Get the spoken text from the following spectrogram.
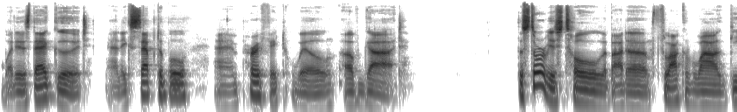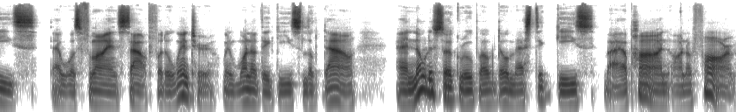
what is that good and acceptable and perfect will of God. The story is told about a flock of wild geese that was flying south for the winter when one of the geese looked down and noticed a group of domestic geese by a pond on a farm.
